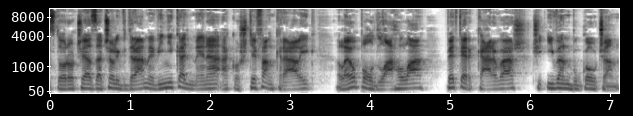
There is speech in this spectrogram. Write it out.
storočia začali v dráme vynikať mená ako Štefan Králik, Leopold Lahola, Peter Karvaš či Ivan Bukovčan.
